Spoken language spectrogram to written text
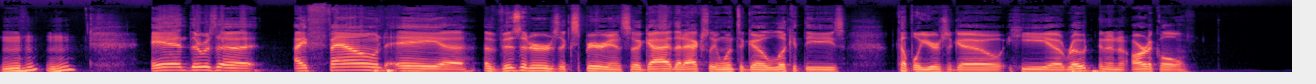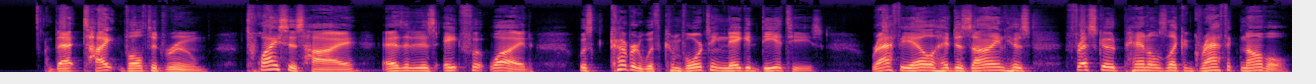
Mm-hmm, hmm And there was a I found a uh, a visitor's experience. So a guy that actually went to go look at these a couple years ago. He uh, wrote in an article that tight vaulted room, twice as high as it is eight foot wide, was covered with convorting naked deities. Raphael had designed his frescoed panels like a graphic novel,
